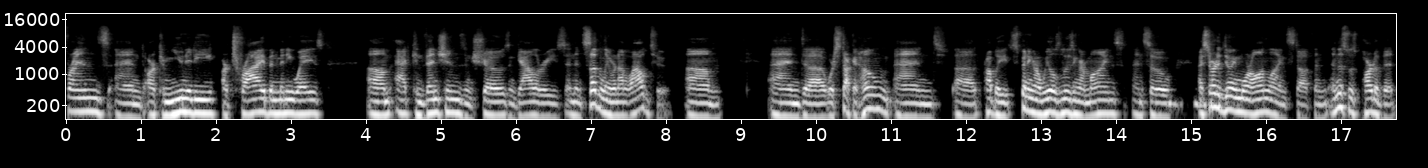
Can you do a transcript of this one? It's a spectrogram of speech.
friends and our community, our tribe in many ways, um, at conventions and shows and galleries. And then suddenly we're not allowed to. Um, and uh, we're stuck at home and uh, probably spinning our wheels, losing our minds. And so I started doing more online stuff. And, and this was part of it,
